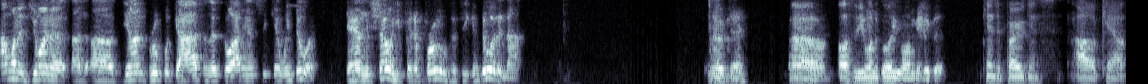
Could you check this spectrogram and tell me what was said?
I want to join a, a, a young group of guys and let's go out here and see can we do it. Damn the show, he finna prove if he can do it or not. Okay. Um, also, you want to go? Or you want me to go? Kendrick Perkins, all count.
